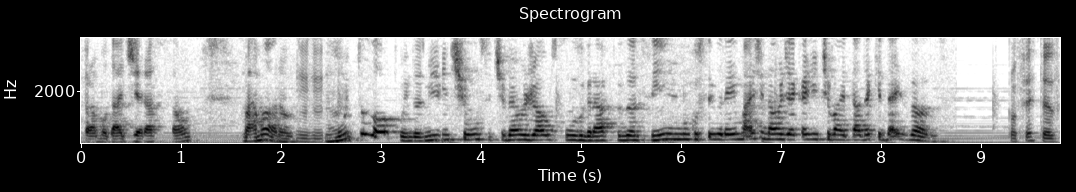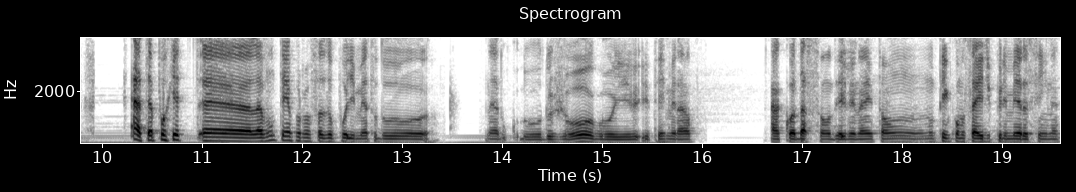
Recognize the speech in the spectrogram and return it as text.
para mudar de geração. Mas, mano, uhum. muito louco. Em 2021, se tiver uns jogos com os gráficos assim, eu não consigo nem imaginar onde é que a gente vai estar daqui 10 anos. Com certeza. É, até porque é, leva um tempo para fazer o polimento do, né, do, do, jogo e, e, terminar a codação dele, né? Então não tem como sair de primeira assim, né?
